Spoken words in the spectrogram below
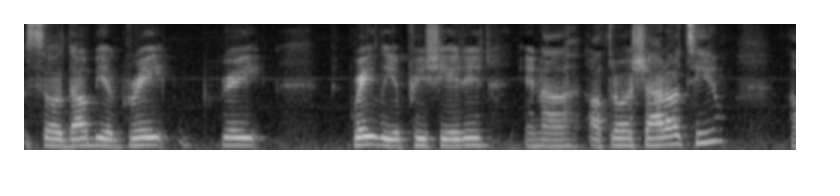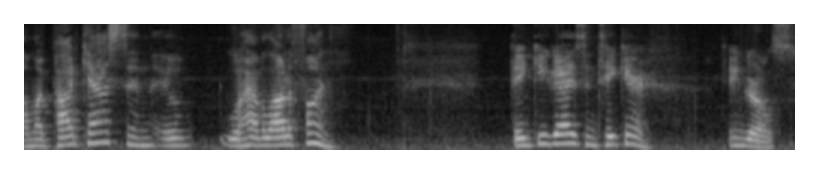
So that'll be a great great greatly appreciated and uh, i'll throw a shout out to you on my podcast and it, we'll have a lot of fun. Thank you guys and take care. And girls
